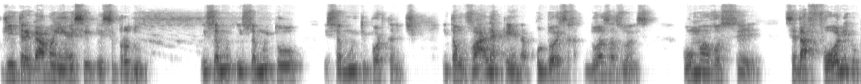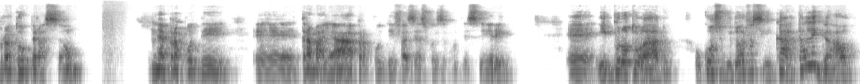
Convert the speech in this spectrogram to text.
de entregar amanhã esse, esse produto. Isso é, isso, é muito, isso é muito importante. Então, vale a pena por dois, duas razões. Uma, você, você dá fôlego para a tua operação, né, para poder é, trabalhar, para poder fazer as coisas acontecerem. É, e, por outro lado, o consumidor fala assim, cara, tá legal,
